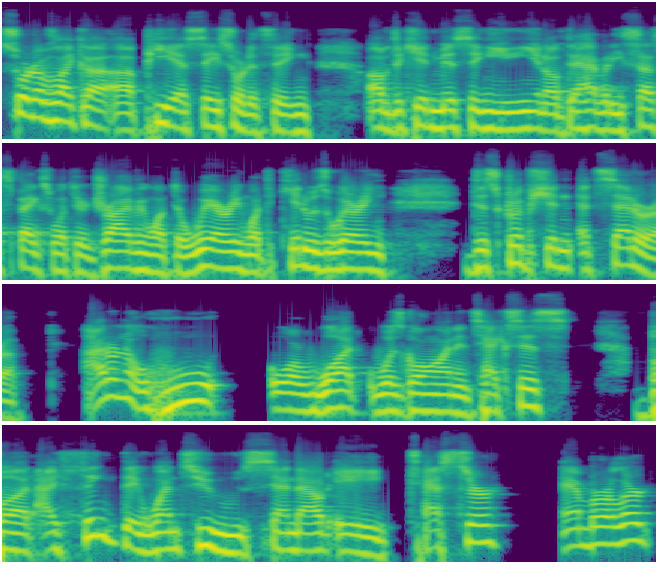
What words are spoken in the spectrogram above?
sort of like a, a PSA sort of thing of the kid missing. You, you know, if they have any suspects, what they're driving, what they're wearing, what the kid was wearing, description, etc. I don't know who or what was going on in Texas, but I think they went to send out a tester Amber Alert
